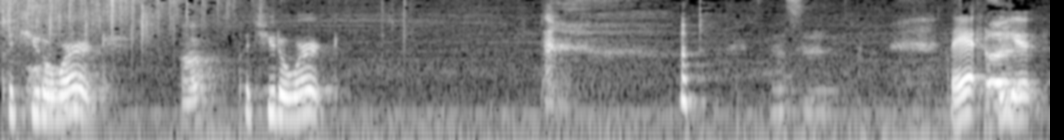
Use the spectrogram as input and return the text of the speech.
Put you to work. Huh? Put you to work. That's it. That's Cut. it.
